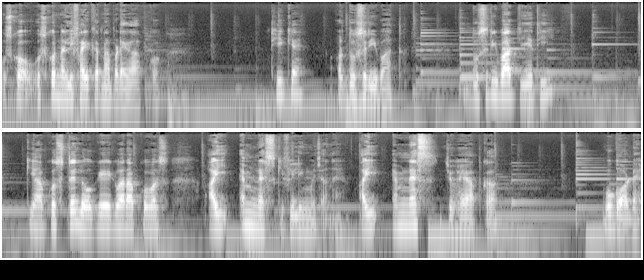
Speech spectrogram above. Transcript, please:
उसको उसको नलीफाई करना पड़ेगा आपको। ठीक है? और दूसरी बात दूसरी बात ये थी कि आपको स्टिल होके एक बार आपको बस आई एमनेस की फीलिंग में जाना है। आई एमनेस जो है आपका, वो गॉड है।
